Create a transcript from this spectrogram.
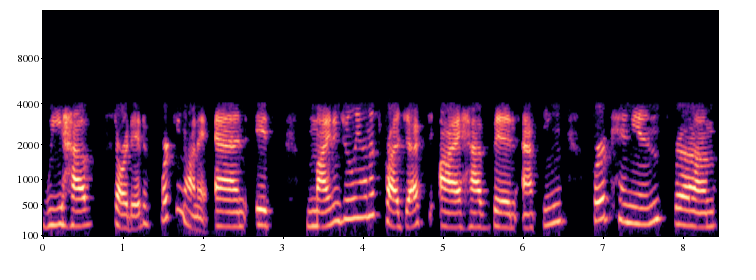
we have started working on it. And it's mine and Juliana's project. I have been asking for opinions from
